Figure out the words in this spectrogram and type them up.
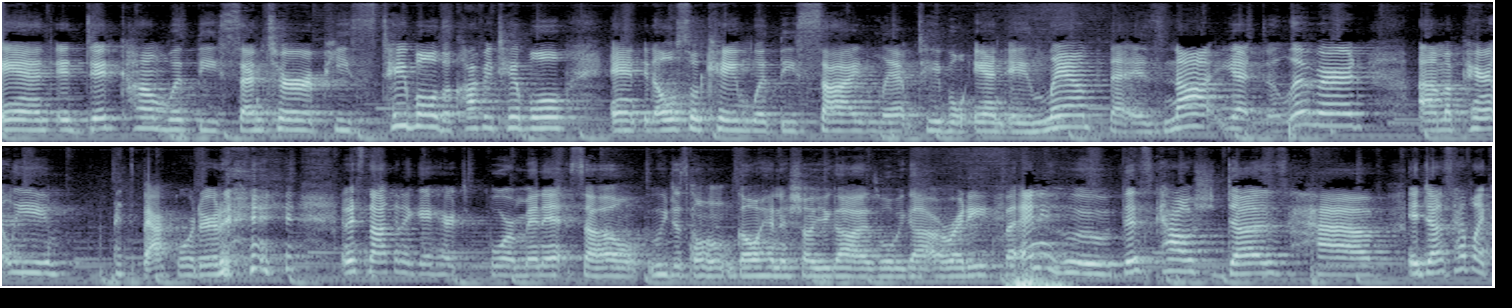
And it did come with the center piece table, the coffee table, and it also came with the side lamp table and a lamp that is not yet delivered. Um, apparently it's back ordered and it's not gonna get here for a minute so we just gonna go ahead and show you guys what we got already. But anywho this couch does have it does have like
